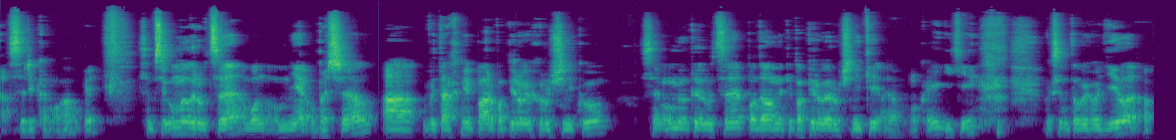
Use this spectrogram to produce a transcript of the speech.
Já si říkám, aha, ok. Jsem si umyl ruce, on mě obešel a vytáhl mi pár papírových ručníků. Jsem umyl ty ruce, podal mi ty papírové ručníky a jo, ok, díky. pak jsem to vyhodil a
